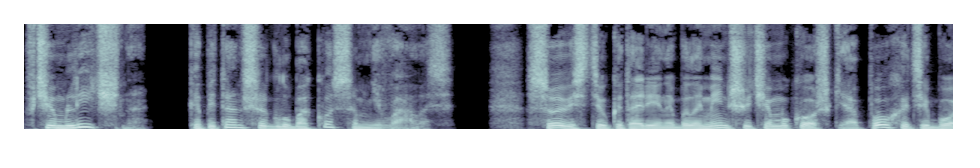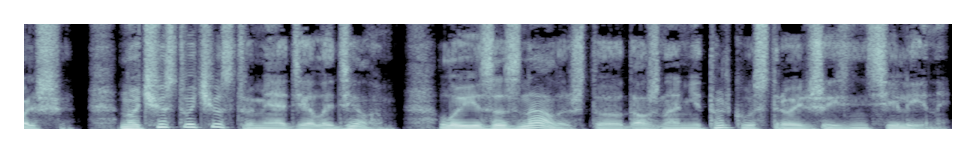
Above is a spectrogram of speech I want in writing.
в чем лично капитанша глубоко сомневалась. Совести у Катарины было меньше, чем у кошки, а похоти больше. Но чувство чувствами, а дело делом. Луиза знала, что должна не только устроить жизнь Селины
